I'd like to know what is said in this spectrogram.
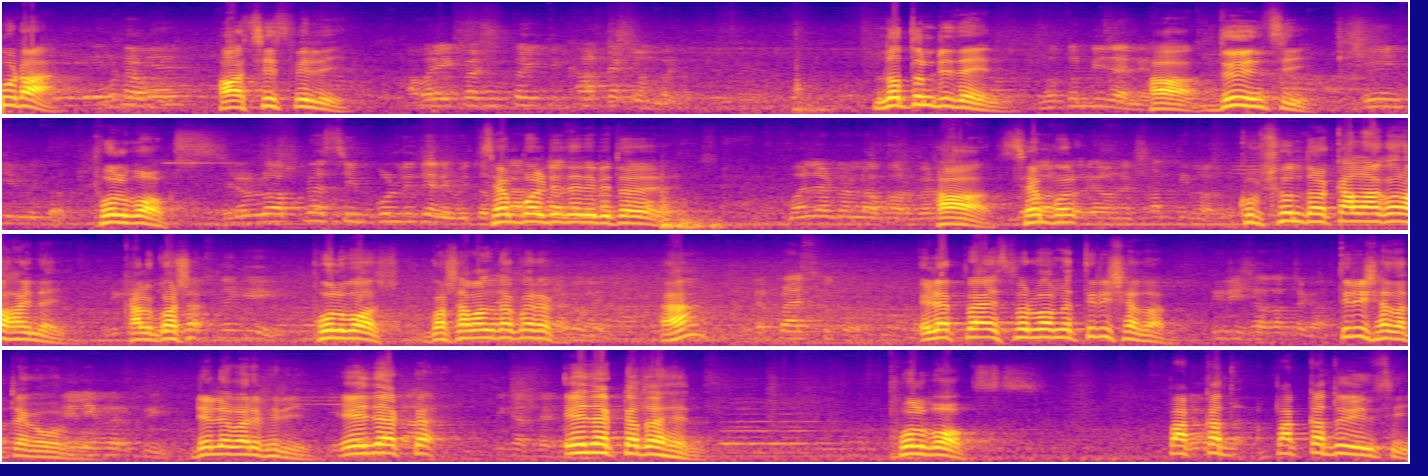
মোটা। হ্যাঁ সিসপিলি নতুন ডিজাইন। হ্যাঁ দুই ইঞ্চি। ফুল বক্স স্যাম্পল ডিজাইনের ভিতরে। হ্যাঁ, খুব সুন্দর কালার করা হয় নাই। খালি নাকি? ফুল বক্স ঘষা বান্ধা করে হ্যাঁ? এটা প্রাইস পড়বে আপনার তিরিশ হাজার। তিরিশ হাজার টাকা। পড়বে। ডেলিভারি ফ্রি এই যে একটা এই যে একটা দেখেন ফুল বক্স। পাক্কা পাক্কা দুই ইঞ্চি।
